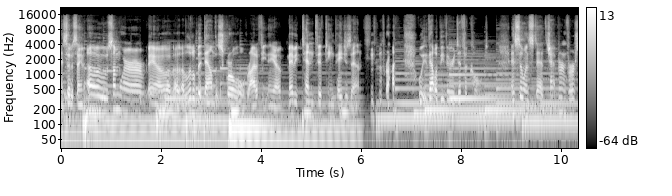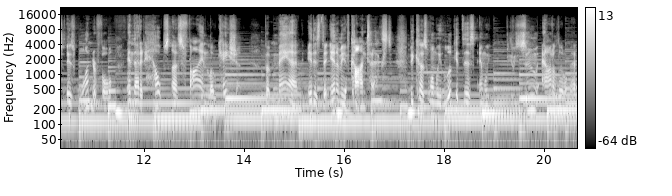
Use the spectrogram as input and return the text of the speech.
Instead of saying, "Oh, somewhere, you know, a, a little bit down the scroll, right? If you, you know, maybe 10, 15 pages in, right? Well, that would be very difficult. And so instead, chapter and verse is wonderful in that it helps us find location but man, it is the enemy of context. Because when we look at this and we zoom out a little bit,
